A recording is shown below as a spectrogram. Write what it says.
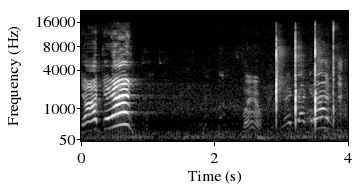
Shot, Kiran! Wow. Great shot, Kiran! Yes,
